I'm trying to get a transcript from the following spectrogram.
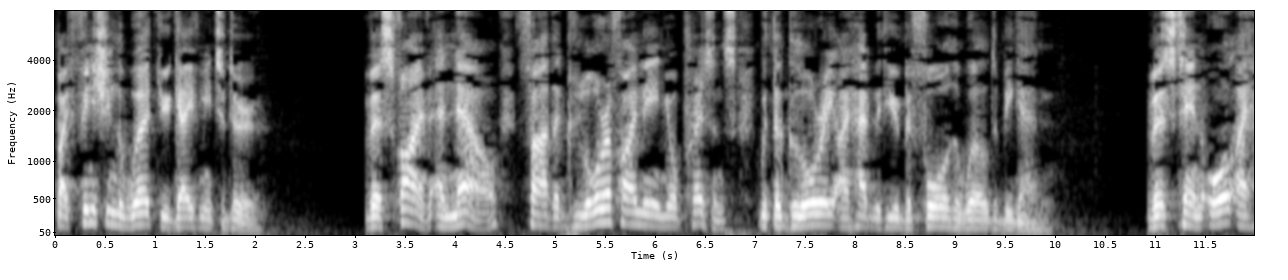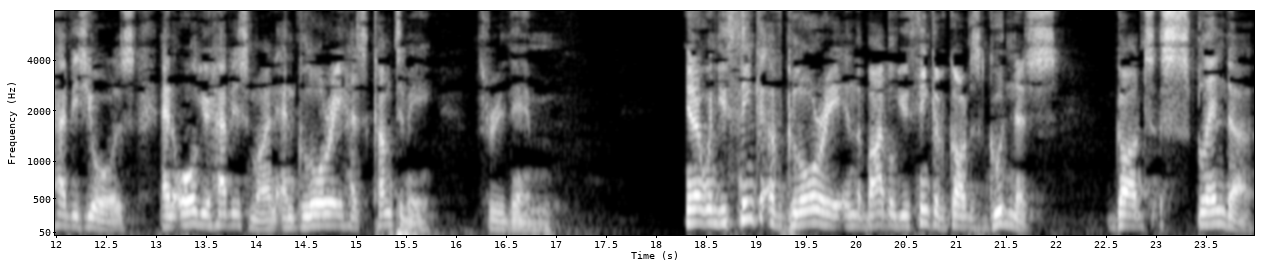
by finishing the work you gave me to do. Verse 5 And now, Father, glorify me in your presence with the glory I had with you before the world began. Verse 10 All I have is yours, and all you have is mine, and glory has come to me through them. You know, when you think of glory in the Bible, you think of God's goodness, God's splendor.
